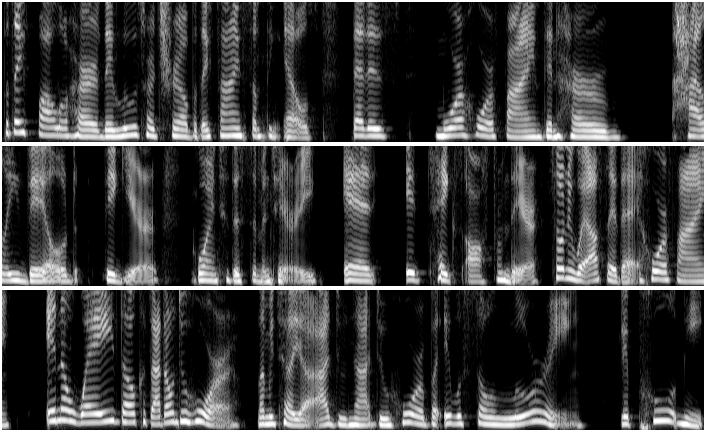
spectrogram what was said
but they follow her. They lose her trail, but they find something else that is more horrifying than her highly veiled figure going to the cemetery. And it takes off from there. So anyway, I'll say that horrifying in a way though, because I don't do horror. Let me tell you, I do not do horror, but it was so luring. It pulled me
